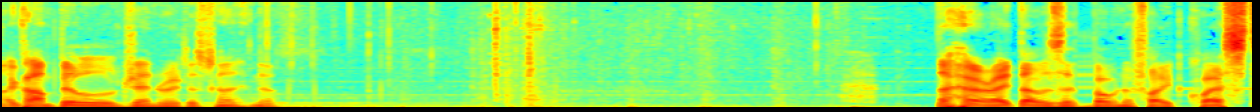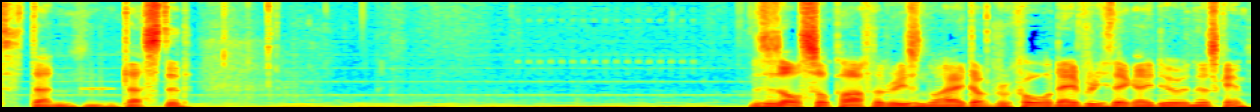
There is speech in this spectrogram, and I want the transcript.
I can't build generators, can I? No. Alright, that was a bona fide quest, done and dusted. This is also part of the reason why I don't record everything I do in this game.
